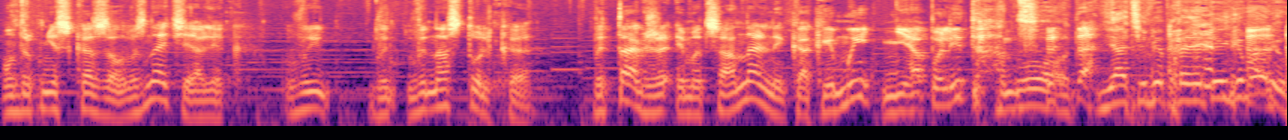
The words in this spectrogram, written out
он вдруг мне сказал, вы знаете, Олег, вы, вы, вы настолько, вы так же эмоциональны, как и мы, неаполитанцы. Вот. Да. Я тебе про это и говорю.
